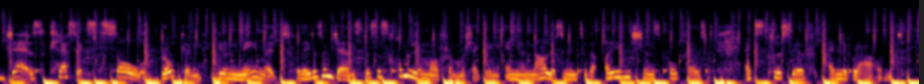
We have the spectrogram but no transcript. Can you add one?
jazz, classics, soul, broken, you name it. Ladies and gents, this is Homolimo from Mushaking, and you're now listening to the Audio Machines podcast exclusive underground.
